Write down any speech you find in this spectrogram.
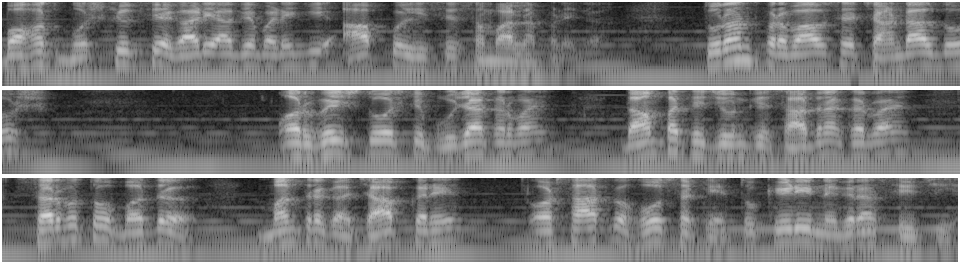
बहुत मुश्किल से गाड़ी आगे बढ़ेगी। आपको इसे संभालना पड़ेगा। तुरंत प्रभाव से चांडाल दोष और विष दोष की पूजा करवाएँ। दाम्पत्य जीवन की साधना करवाएँ। सर्वतोभद्र मंत्र का जाप करें। और साथ में हो सके तो कीड़ी निगरा सींचिए।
